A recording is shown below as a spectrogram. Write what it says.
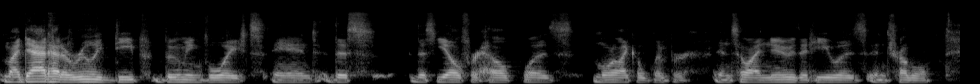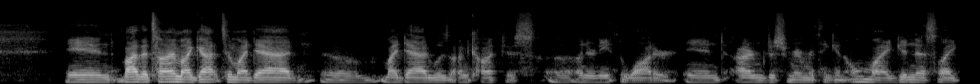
my dad had a really deep, booming voice. And this this yell for help was more like a whimper. And so I knew that he was in trouble. And by the time I got to my dad, um, my dad was unconscious uh, underneath the water. And I just remember thinking, oh my goodness, like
